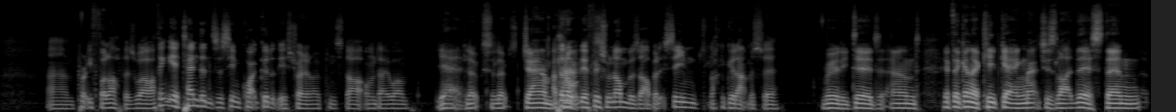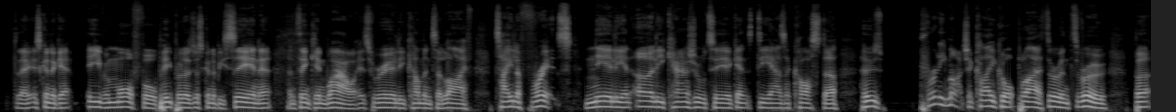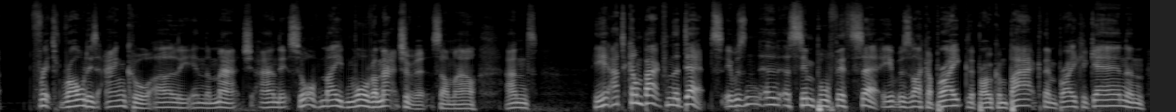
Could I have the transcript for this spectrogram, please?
Um, pretty full up as well. I think the attendance has seemed quite good at the Australian Open start on day one. Yeah, it looks it looks jam. I don't know what the official numbers are, but it seemed like a good atmosphere. really did. And if they're going to keep getting matches like this, then it's going to get even more full. People are just going to be seeing it and thinking, wow, it's really coming to life. Taylor Fritz, nearly an early casualty against Diaz Acosta, who's pretty much a clay court player through and through, but Fritz rolled his ankle early in the match and it sort of made more of a match of it somehow. And he had to come back from the depths. It wasn't a, a simple fifth set. It was like a break, the broken back, then break again, and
